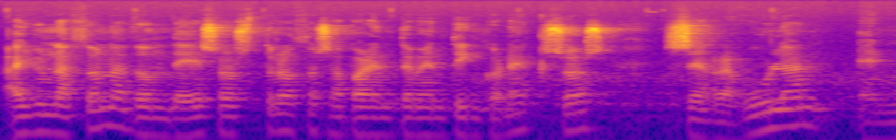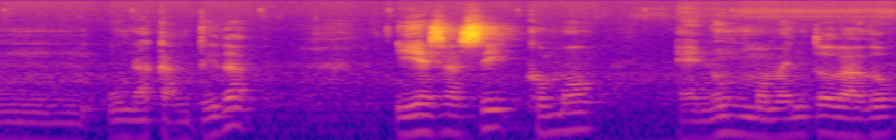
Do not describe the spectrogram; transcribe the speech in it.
Hay una zona donde esos trozos aparentemente inconexos se regulan en una cantidad, y es así como en un momento dado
